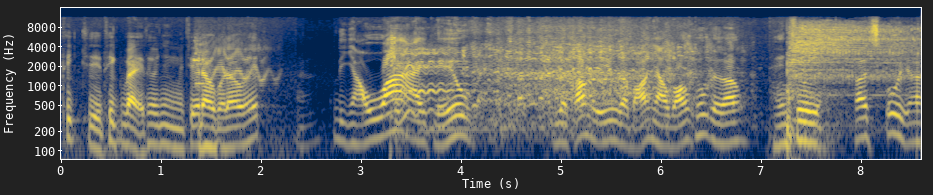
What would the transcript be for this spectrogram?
thích chỉ thích vậy thôi nhưng mà chưa đâu vào đâu hết. đi nhậu quá ai chịu giờ có người yêu rồi bỏ nhậu bỏ thuốc được không? Hên xui. hơi xui hả?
